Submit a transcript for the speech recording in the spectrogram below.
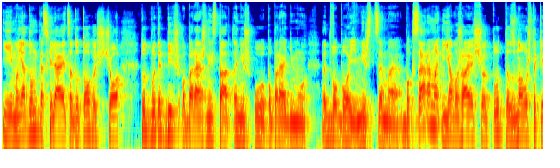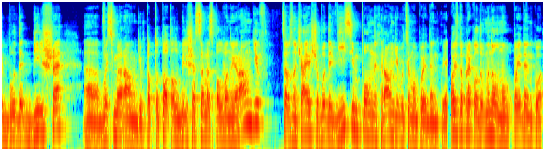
і моя думка схиляється до того, що. Тут буде більш обережний старт, аніж у попередньому двобої між цими боксерами. І я вважаю, що тут знову ж таки буде більше е, восьми раундів. Тобто тотал більше 7,5 раундів. Це означає, що буде 8 повних раундів у цьому поєдинку. Ось, до прикладу, в минулому поєдинку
